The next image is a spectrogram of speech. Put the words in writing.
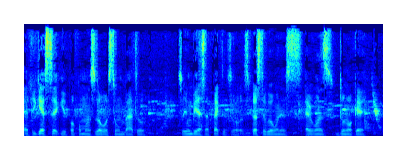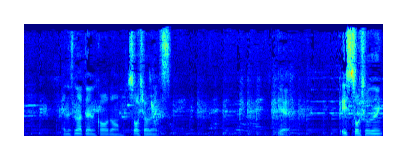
if you get sick, your performance is lowers too in battle, so you won't be as effective. So it's best to go when it's everyone's doing okay. And it's nothing called um social links. Yeah, each social link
